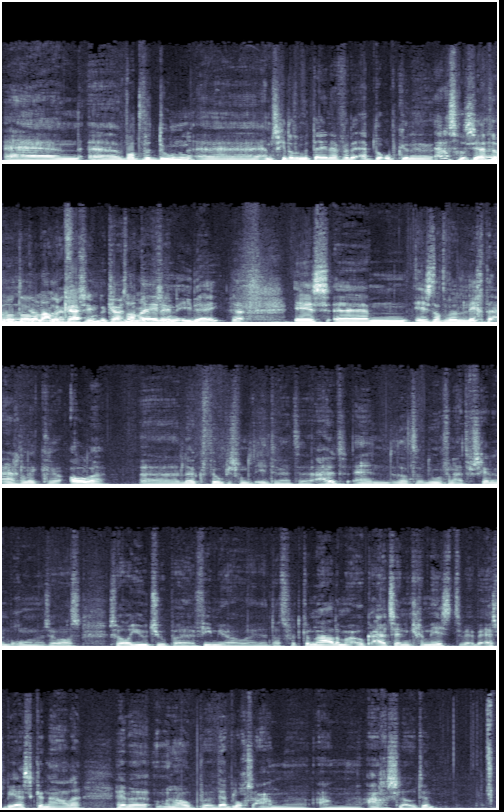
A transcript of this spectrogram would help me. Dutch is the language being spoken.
En eh, wat we doen, eh, en misschien dat we meteen even de app erop kunnen dat is goed. zetten, want dan, ja, dan, krijg, zien. dan krijg je meteen een idee. Ja. Is, ehm, is dat we lichten eigenlijk alle eh, leuke filmpjes van het internet eh, uit. En dat doen we vanuit verschillende bronnen, zoals zowel YouTube, eh, Vimeo, dat soort kanalen, maar ook uitzending gemist. We hebben SBS-kanalen, hebben een hoop weblogs aan, aan, aangesloten.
